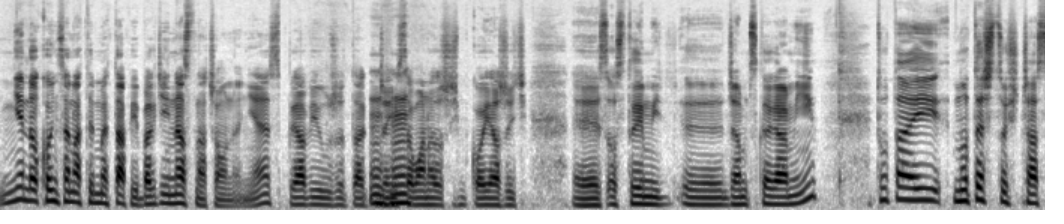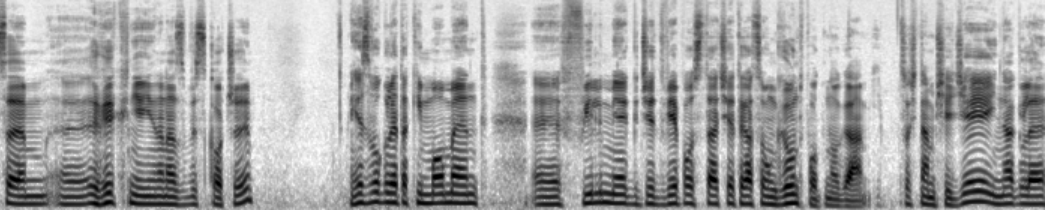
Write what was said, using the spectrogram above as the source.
nie do końca na tym etapie, bardziej naznaczony, nie? Sprawił, że tak Mhm. Jamesa Wana zaczęliśmy kojarzyć e, z ostrymi e, jumpscarami. Tutaj no też coś czasem e, ryknie i na nas wyskoczy. Jest w ogóle taki moment w filmie, gdzie dwie postacie tracą grunt pod nogami. Coś tam się dzieje i nagle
